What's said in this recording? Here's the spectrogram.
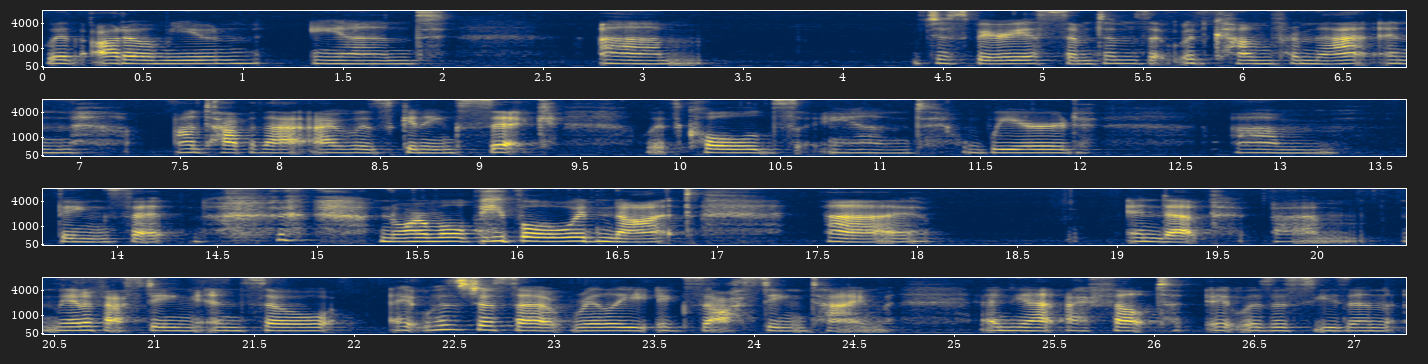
with autoimmune and um, just various symptoms that would come from that. And on top of that, I was getting sick with colds and weird um, things that normal people would not uh, end up um, manifesting. And so it was just a really exhausting time. And yet I felt it was a season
